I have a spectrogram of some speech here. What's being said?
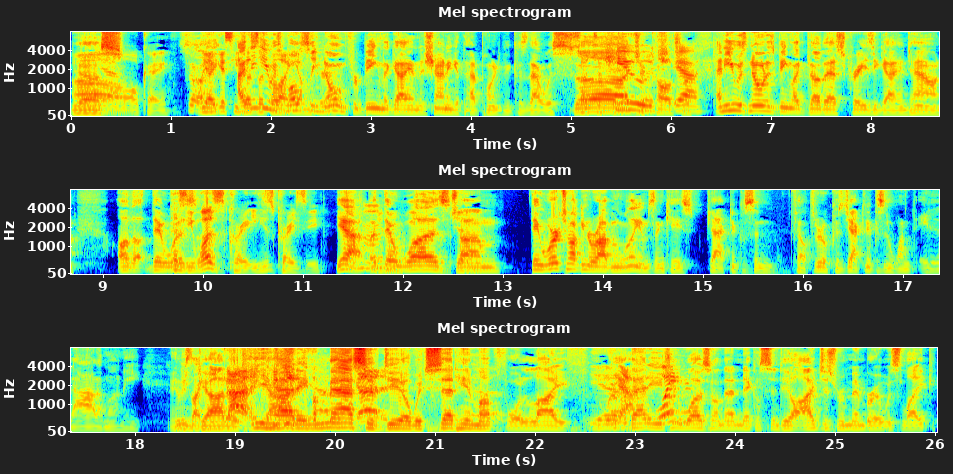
Yes. Um, oh, okay. So yeah, I he- guess he I think look he was a lot mostly younger. known for being the guy in The Shining at that point because that was such, a a, Huge, culture, yeah. and he was known as being like the best crazy guy in town. Although there was because he was crazy. He's crazy. Yeah, Mm-hmm. but You there know, was. legitimate. Um, they were talking to Robin Williams in case Jack Nicholson fell through because Jack Nicholson wanted a lot of money. It And was he like got, got it. it. He He had a massive deal, which set him up for life. Yeah. Whoever Yeah. that agent you're- was on that Nicholson deal, I just remember it was like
